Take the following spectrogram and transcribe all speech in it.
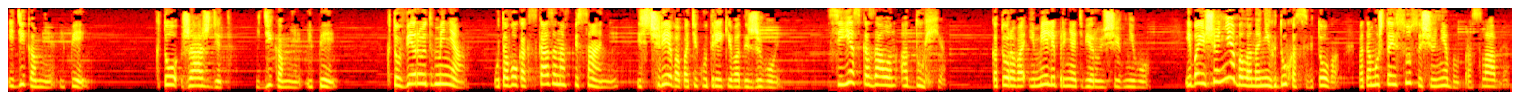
иди ко мне и пей». Кто жаждет, иди ко мне и пей. Кто верует в меня, у того, как сказано в Писании, из чрева потекут реки воды живой. Сие сказал он о Духе, которого имели принять верующие в Него. Ибо еще не было на них Духа Святого, потому что Иисус еще не был прославлен.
